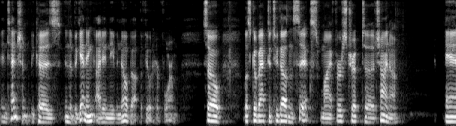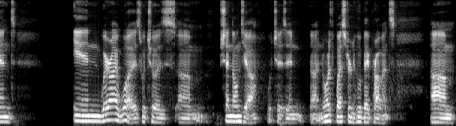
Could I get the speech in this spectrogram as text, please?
intention because in the beginning I didn't even know about the Field Herp Forum. So let's go back to 2006, my first trip to China, and in where I was, which was um, which is in uh, northwestern Hubei province. Um,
